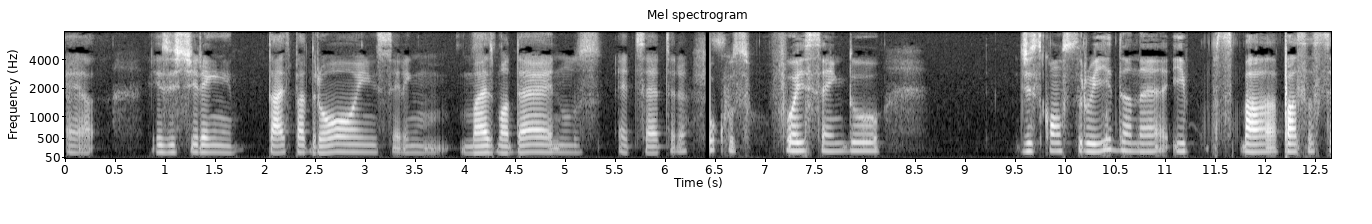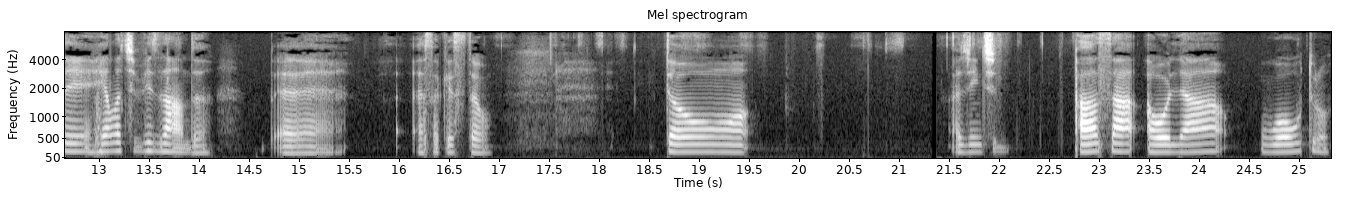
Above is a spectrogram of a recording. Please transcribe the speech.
é, existirem tais padrões, serem mais modernos, etc. Poucos foi sendo desconstruída, né, e passa a ser relativizada é, essa questão. Então, a gente passa a olhar o outro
